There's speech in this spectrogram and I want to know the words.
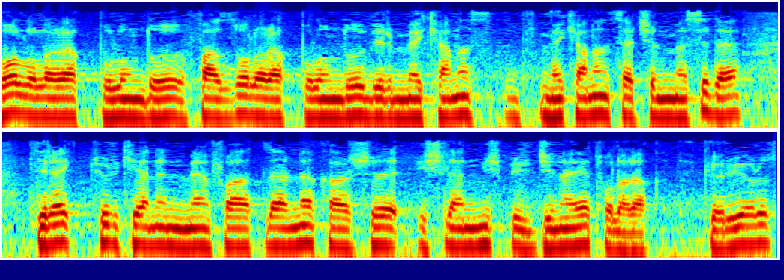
bol olarak bulunduğu, fazla olarak bulunduğu bir mekanın mekanın seçilmesi de direkt Türkiye'nin menfaatlerine karşı işlenmiş bir cinayet olarak görüyoruz.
